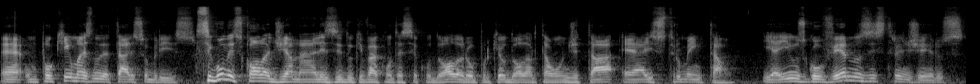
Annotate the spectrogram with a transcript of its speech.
é, um pouquinho mais no detalhe sobre isso. Segunda escola de análise do que vai acontecer com o dólar ou porque o dólar está onde está é a instrumental. E aí os governos estrangeiros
